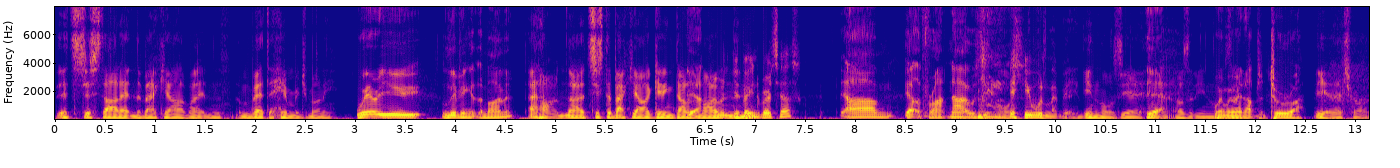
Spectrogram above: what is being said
it's just start out in the backyard, mate, and I'm about to hemorrhage money Where are you living at the moment? at home. No, it's just the backyard getting done Yeah. at the moment. you and been to Brett's house? Um, out the front. No, it was in-laws. he wouldn't let me in. in-laws, yeah, Yeah. I was at the in-laws. when we went up to Tura. yeah, that's right.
